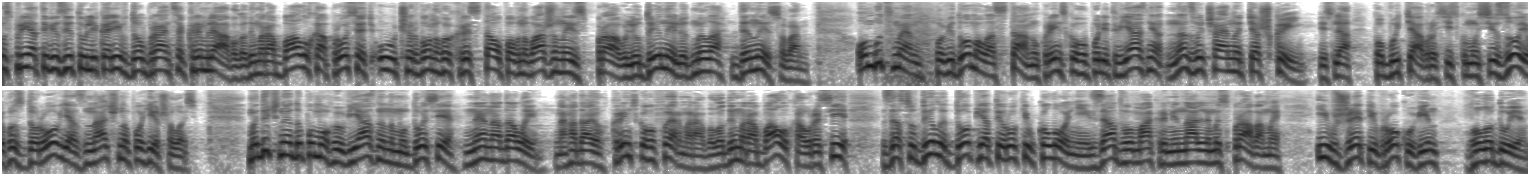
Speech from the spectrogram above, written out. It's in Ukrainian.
Посприяти візиту лікарів до бранця Кремля Володимира Балуха просять у Червоного Христа уповноважений з прав людини Людмила Денисова. Омбудсмен повідомила, стан українського політв'язня надзвичайно тяжкий. Після побиття в російському СІЗО його здоров'я значно погіршилось. Медичної допомоги ув'язненому досі не надали. Нагадаю, кримського фермера Володимира Балуха у Росії засудили до п'яти років колонії за двома кримінальними справами. І вже півроку він голодує.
